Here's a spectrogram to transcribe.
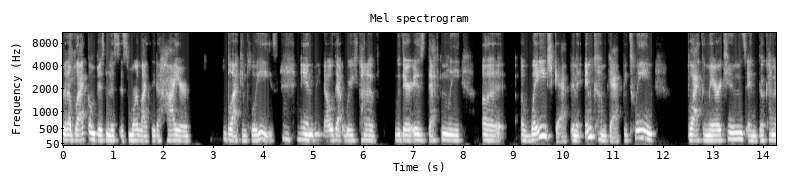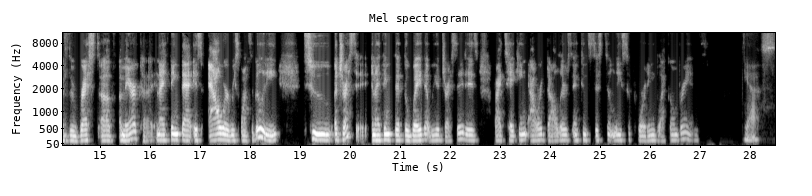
that a Black owned business is more likely to hire Black employees. Mm-hmm. And we know that we kind of, there is definitely a, a wage gap and an income gap between black americans and the kind of the rest of america and i think that it's our responsibility to address it and i think that the way that we address it is by taking our dollars and consistently supporting black owned brands Yes,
